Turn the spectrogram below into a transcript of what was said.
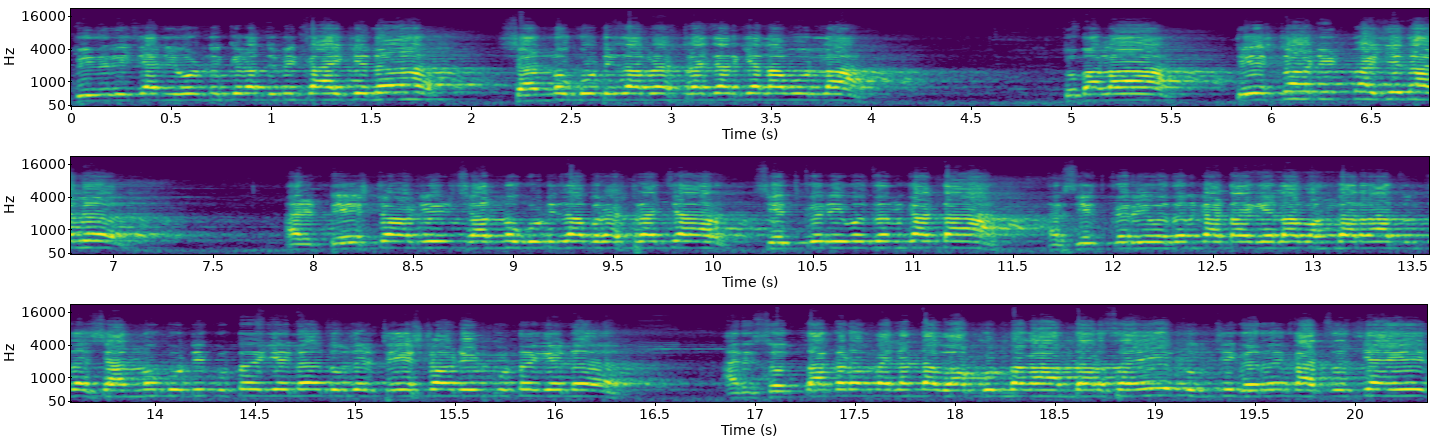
बिद्रीच्या निवडणुकीला तुम्ही काय केलं? शहाण्णव कोटीचा भ्रष्टाचार केला बोलला. तुम्हाला टेस्ट ऑडिट पाहिजे झालं. अरे टेस्ट ऑडिट शहाण्णव कोटीचा भ्रष्टाचार. शेतकरी वजन काटा. अरे शेतकरी वजन काटा गेला भंगारा. तुमचं शहाण्णव कोटी कुठं गेलं? तुमचं टेस्ट ऑडिट कुठं गेलं? अरे स्वतःकडे पहिल्यांदा वाकून बघा आमदार साहेब. तुमची घरं काचची आहेत.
